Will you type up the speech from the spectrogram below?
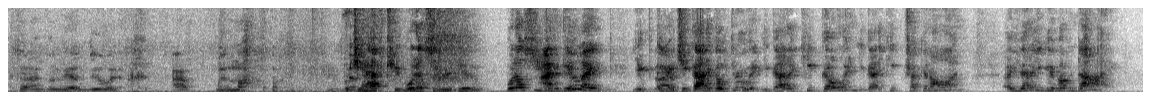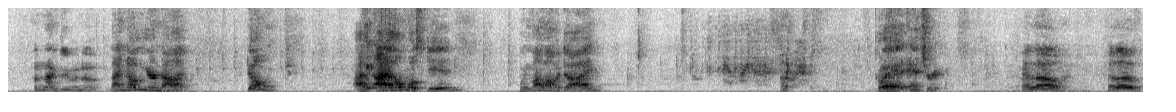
I thought I was gonna be able to do it. I, with mom. but you have to. What else are you gonna do? What else are you gonna feel do? like you, like- but you got to go through it. You got to keep going. You got to keep trucking on. You got to give up and die. I'm not giving up. I know you're not. Don't. I I almost did when my mama died. Go ahead, answer it. Hello? Hello.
